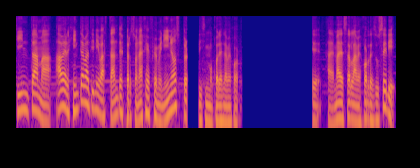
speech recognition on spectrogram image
Hintama. A ver, Hintama tiene bastantes personajes femeninos, pero clarísimo cuál es la mejor además de ser la mejor de su serie,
